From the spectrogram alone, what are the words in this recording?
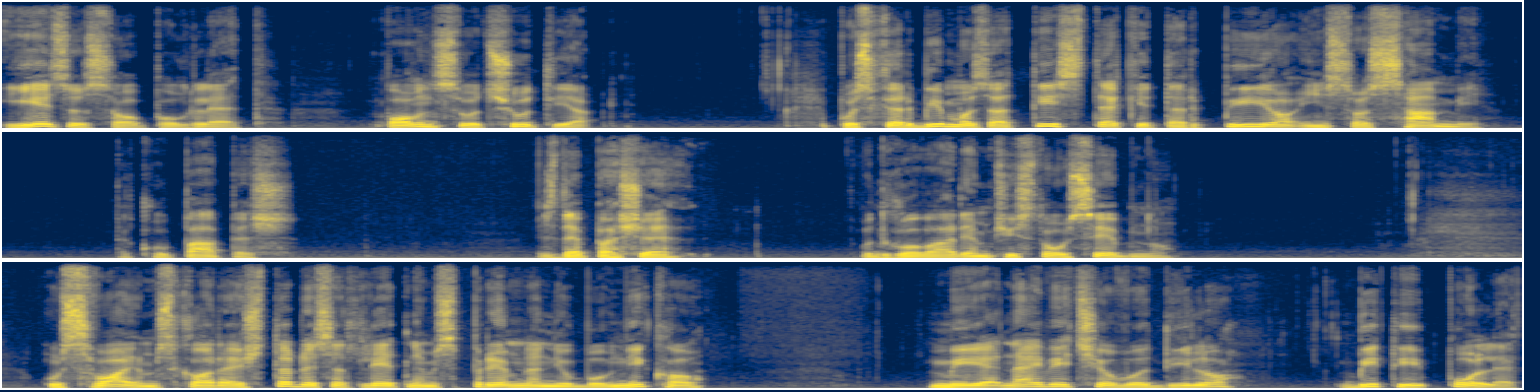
Jezusov pogled, poln sočutja. Poskrbimo za tiste, ki trpijo in so sami, tako papež. Zdaj pa še odgovarjam čisto osebno. V svojem skoraj 40-letnem spremljanju bolnikov mi je največje vodilo biti poleg.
